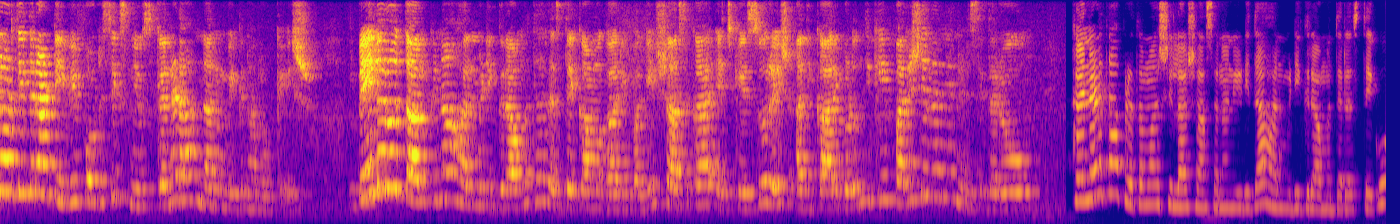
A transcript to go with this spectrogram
ನೋಡ್ತಿದ್ದೀರಾ TV forty six news Kannada, ನಾನು ಮೇಘನಾ ಲೋಕೇಶ್. ಬೇಲೂರು ತಾಲೂಕಿನ ಹಲ್ಮಿಡಿ ಗ್ರಾಮದ ರಸ್ತೆ ಕಾಮಗಾರಿ ಬಗ್ಗೆ ಶಾಸಕ ಎಚ್ ಕೆ ಸುರೇಶ್ ಅಧಿಕಾರಿಗಳೊಂದಿಗೆ ಪರಿಶೀಲನೆ ನಡೆಸಿದರು. ಕನ್ನಡದ ಪ್ರಥಮ ಶಿಲಾಶಾಸನ ನೀಡಿದ ಹಲ್ಮಿಡಿ ಗ್ರಾಮದ ರಸ್ತೆಗೂ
